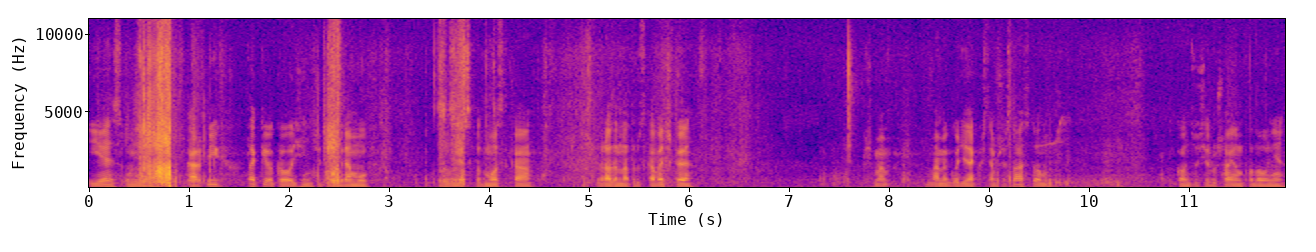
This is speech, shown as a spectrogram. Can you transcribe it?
Jest u mnie karpik, taki około 10 kg, również z podmostka, razem na truskaweczkę. Mamy godzinę jakąś tam 16. W końcu się ruszają ponownie.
